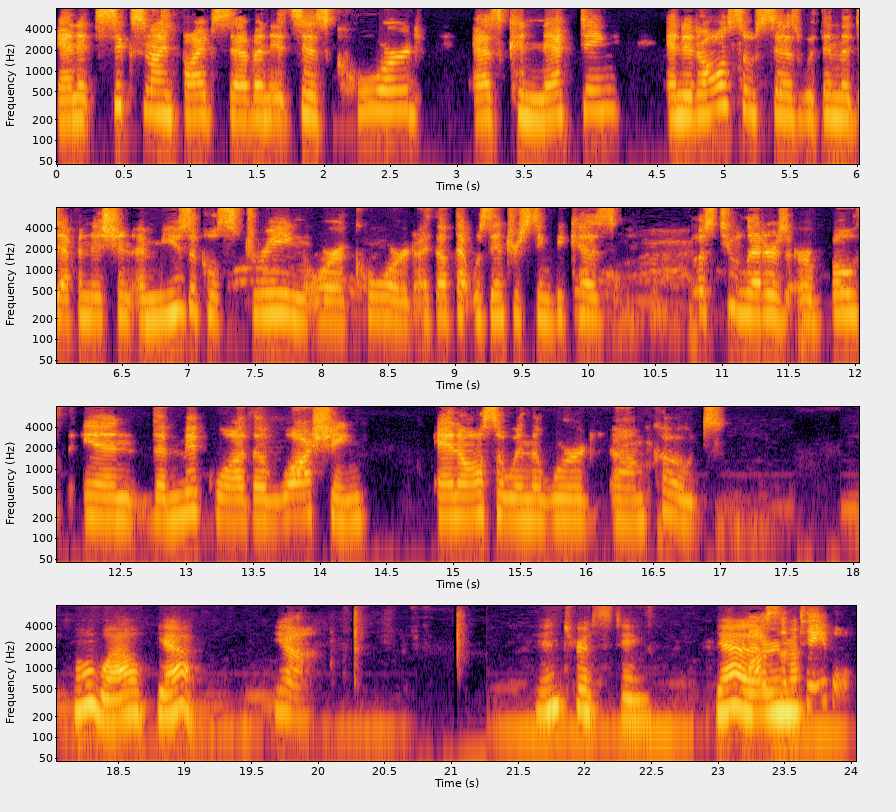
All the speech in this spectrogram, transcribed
and it's 6957. It says chord as connecting, and it also says within the definition a musical string or a chord. I thought that was interesting because those two letters are both in the mikwa, the washing, and also in the word um, codes. Oh, wow. Yeah. Yeah, Interesting. Yeah. awesome remi- table.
